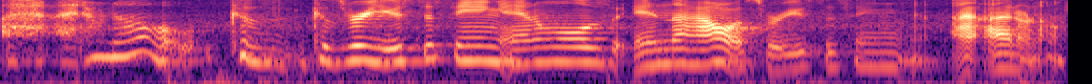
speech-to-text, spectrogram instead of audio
I, I don't know because because we're used to seeing animals in the house we're used to seeing I, I don't know.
